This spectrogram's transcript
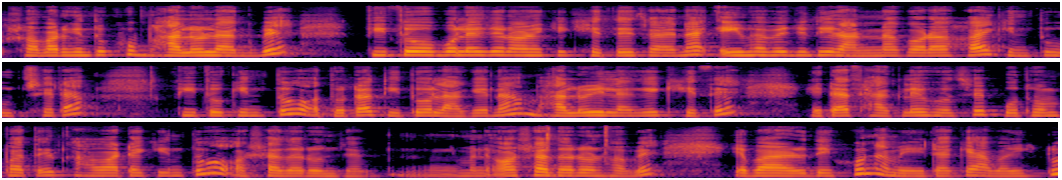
সবার কিন্তু খুব ভালো লাগবে। তিতো বলে যেন অনেকে খেতে চায় না। এইভাবে যদি রান্না করা হয় কিন্তু উচ্ছেটা তিতো কিন্তু অতটা তিতো লাগে না, ভালোই লাগে খেতে। এটা থাকলে হচ্ছে প্রথম পাতের খাওয়াটা কিন্তু অসাধারণ যাবে মানে অসাধারণ হবে। এবার দেখুন আমি এটাকে আবার একটু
